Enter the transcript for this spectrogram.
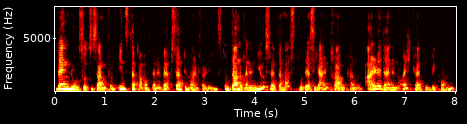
wenn du sozusagen von Instagram auf deine Webseite mal verlinkst und dann noch einen Newsletter hast, wo der sich eintragen kann und alle deine Neuigkeiten bekommt,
